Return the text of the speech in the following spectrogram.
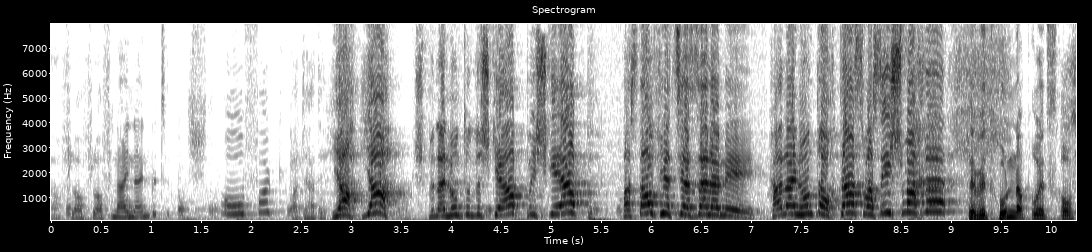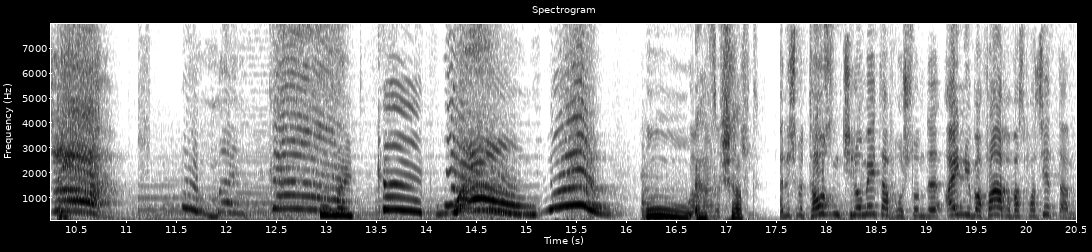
Lauf, lauf, lauf. Nein, nein, bitte nicht. Oh, fuck. Warte, warte. Ja, ja! Ich bin ein Hund und ich geh ab, ich geh ab! Passt auf jetzt, ja Salame! Kann ein Hund auch das, was ich mache? Der wird 100 Pro jetzt draufgehen. Oh mein Gott! Oh mein Gott! Wow! Uh, er hat's geschafft. Wenn ich mit 1000 Kilometer pro Stunde einen überfahre, was passiert dann?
